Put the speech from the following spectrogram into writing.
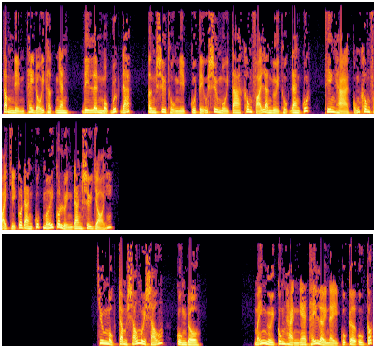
tâm niệm thay đổi thật nhanh, đi lên một bước đáp, ân sư thụ nghiệp của tiểu sư muội ta không phải là người thuộc đan quốc, thiên hạ cũng không phải chỉ có đan quốc mới có luyện đan sư giỏi. Chương 166, Cung Đồ Mấy người cung hàng nghe thấy lời này của cơ u cốc,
